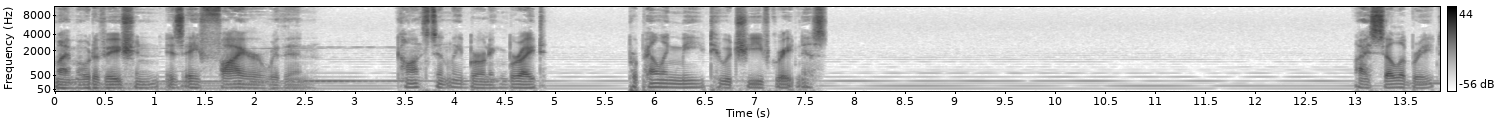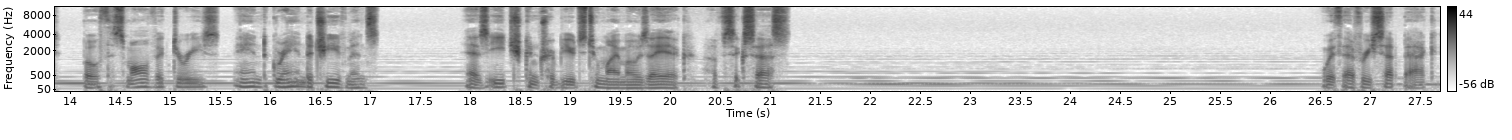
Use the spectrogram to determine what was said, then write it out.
My motivation is a fire within, constantly burning bright, propelling me to achieve greatness. I celebrate both small victories and grand achievements, as each contributes to my mosaic of success. With every setback,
